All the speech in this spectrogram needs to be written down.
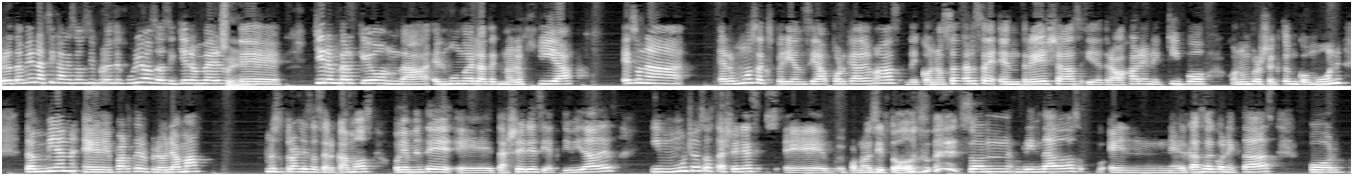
pero también las chicas que son simplemente curiosas y quieren ver, eh, quieren ver qué onda el mundo de la tecnología. Es una hermosa experiencia porque además de conocerse entre ellas y de trabajar en equipo con un proyecto en común, también eh, parte del programa nosotros les acercamos, obviamente, eh, talleres y actividades y muchos de esos talleres, eh, por no decir todos, son brindados, en el caso de Conectadas, por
